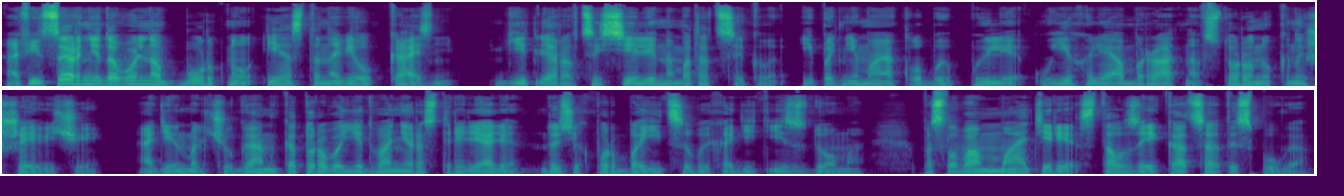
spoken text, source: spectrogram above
Офицер недовольно буркнул и остановил казнь. Гитлеровцы сели на мотоциклы и, поднимая клубы пыли, уехали обратно в сторону Кнышевичей. Один мальчуган, которого едва не расстреляли, до сих пор боится выходить из дома. По словам матери, стал заикаться от испуга.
